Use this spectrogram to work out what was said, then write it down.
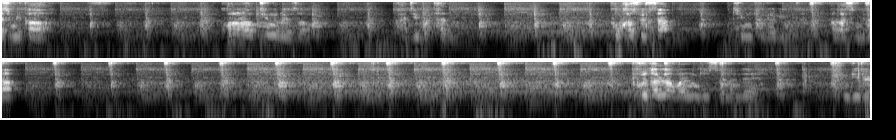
안녕하십니까. 코로나 확진으로 해서 가지 못한 복화술사 김동혁입니다. 반갑습니다. 보여달라고 하는 게 있었는데 준비를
